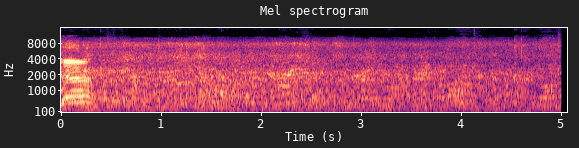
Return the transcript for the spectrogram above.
Yeah.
